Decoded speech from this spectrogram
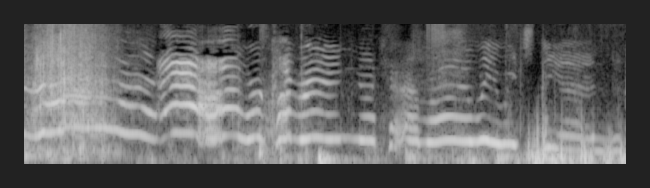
Ah! We're covering the reached the end.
